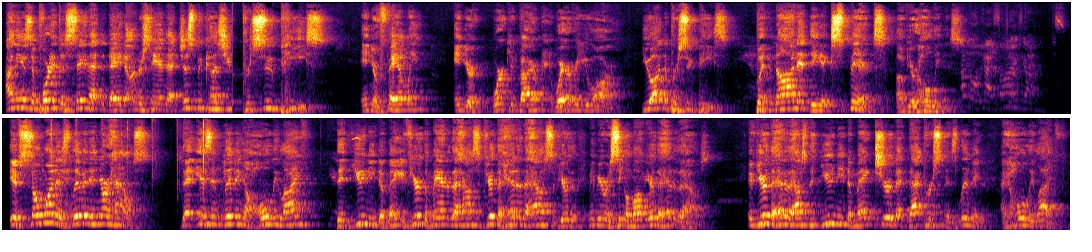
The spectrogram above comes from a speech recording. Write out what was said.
I think it's important to say that today to understand that just because you pursue peace in your family, in your work environment, wherever you are, you ought to pursue peace, but not at the expense of your holiness. If someone is living in your house that isn't living a holy life, then you need to make, if you're the man of the house, if you're the head of the house, if you're the, maybe you're a single mom, you're the head of the house. If you're the head of the house, then you need to make sure that that person is living a holy life.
